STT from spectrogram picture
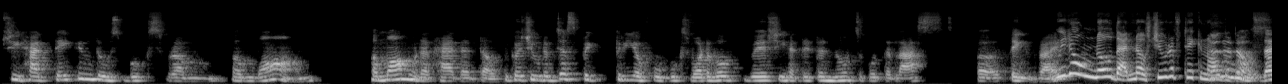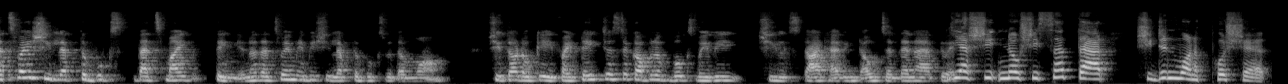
she had taken those books from her mom her mom would have had that doubt because she would have just picked three or four books, whatever, where she had written notes about the last uh, thing, right? We don't know that. No, she would have taken no, all no, the no. books. That's why she left the books. That's my thing, you know. That's why maybe she left the books with her mom. She thought, okay, if I take just a couple of books, maybe she'll start having doubts, and then I have to. Yeah, she no, she said that she didn't want to push it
